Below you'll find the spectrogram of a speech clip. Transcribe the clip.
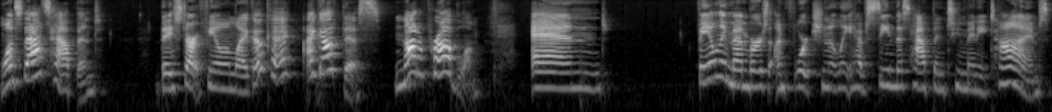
Once that's happened, they start feeling like, okay, I got this, not a problem. And family members, unfortunately, have seen this happen too many times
